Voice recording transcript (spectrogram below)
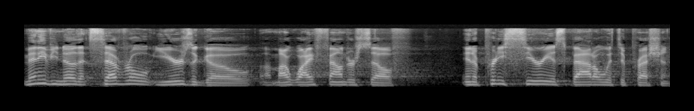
Many of you know that several years ago, uh, my wife found herself in a pretty serious battle with depression.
